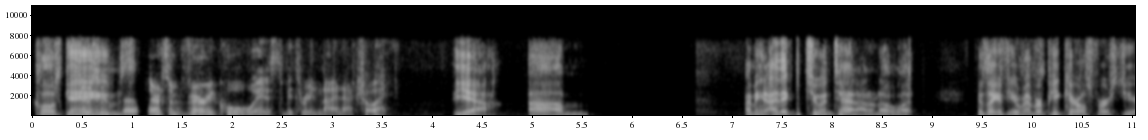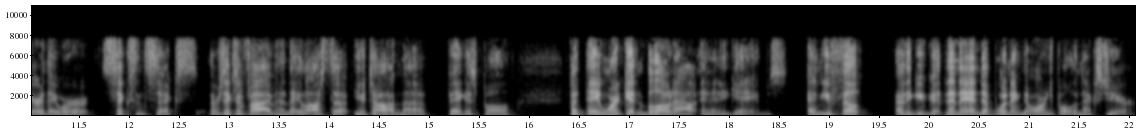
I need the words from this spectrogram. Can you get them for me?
close There's some, games, there- there's some very cool ways to be three and nine, actually. yeah. Um, I mean, I think two and ten. I don't know what. It's like if you remember Pete Carroll's first year, they were six and six. They were six and five, and then they lost to Utah in the Vegas Bowl. But they weren't getting blown out in any games, and you felt. I think you. get- Then they end up winning the Orange Bowl the next year.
